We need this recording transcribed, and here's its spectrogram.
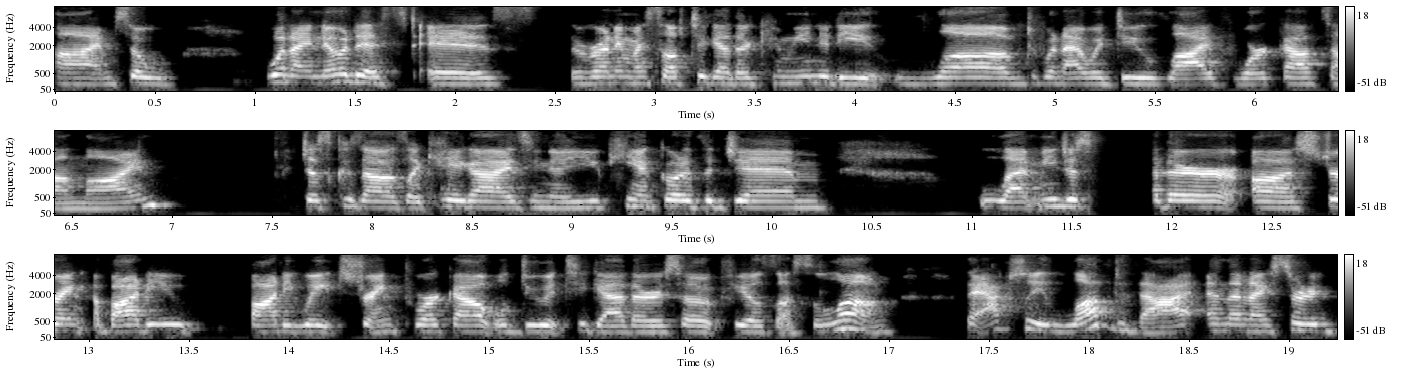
time. So what i noticed is the running myself together community loved when i would do live workouts online just because i was like hey guys you know you can't go to the gym. Let me just together a strength a body body weight strength workout. We'll do it together so it feels less alone. They actually loved that and then i started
